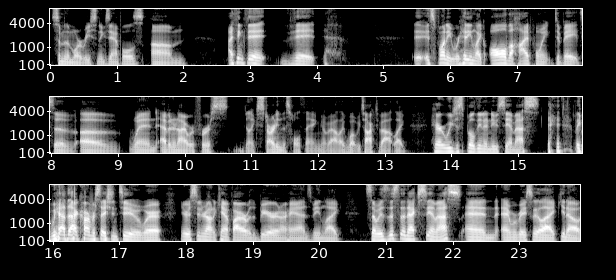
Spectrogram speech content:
some of the more recent examples. Um, I think that that it's funny we're hitting like all the high point debates of of when Evan and I were first like starting this whole thing about like what we talked about. Like here are we just building a new CMS like we had that conversation too where you're sitting around a campfire with a beer in our hands being like so is this the next CMS and and we're basically like you know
